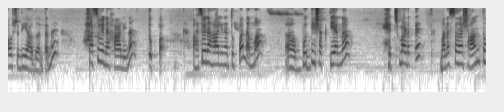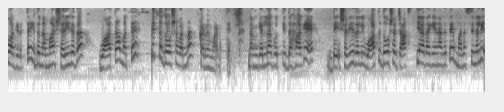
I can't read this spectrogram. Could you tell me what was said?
ಔಷಧಿ ಯಾವುದು ಅಂತಂದರೆ ಹಸುವಿನ ಹಾಲಿನ ತುಪ್ಪ. ಹಸುವಿನ ಹಾಲಿನ ತುಪ್ಪ ನಮ್ಮ ಬುದ್ಧಿಶಕ್ತಿಯನ್ನು ಹೆಚ್ಚು ಮಾಡುತ್ತೆ, ಮನಸ್ಸನ್ನು ಶಾಂತವಾಗಿಡುತ್ತೆ, ಇದು ನಮ್ಮ ಶರೀರದ ವಾತ ಮತ್ತು ಪಿತ್ತ ದೋಷವನ್ನು ಕಡಿಮೆ ಮಾಡುತ್ತೆ. ನಮಗೆಲ್ಲ ಗೊತ್ತಿದ್ದ ಹಾಗೆ ದೇ, ಶರೀರದಲ್ಲಿ ವಾತ ದೋಷ ಜಾಸ್ತಿ ಆದಾಗ ಏನಾಗುತ್ತೆ? ಮನಸ್ಸಿನಲ್ಲಿ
